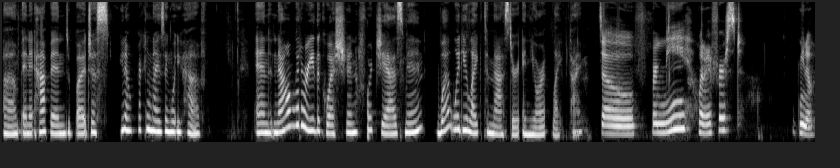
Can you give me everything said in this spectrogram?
um and it happened but just you know, recognizing what you have. And now I'm going to read the question for Jazmine. What would you like to master in your lifetime? So, for me, when I first, you know,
